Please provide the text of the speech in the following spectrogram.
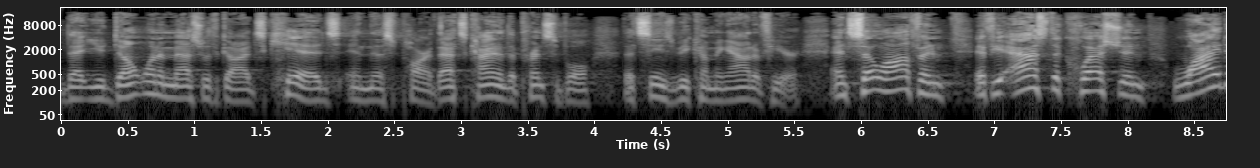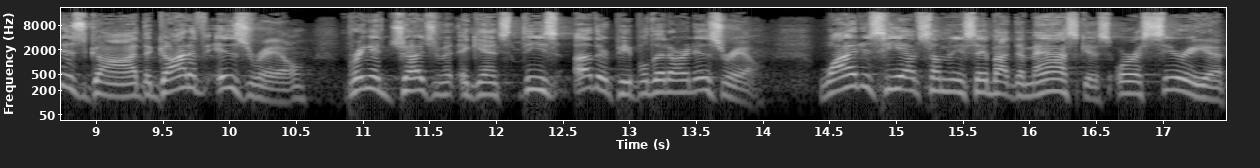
that you don't want to mess with God's kids in this part. That's kind of the principle that seems to be coming out of here. And so often, if you ask the question, why does God, the God of Israel, bring a judgment against these other people that aren't Israel? Why does he have something to say about Damascus or Assyria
